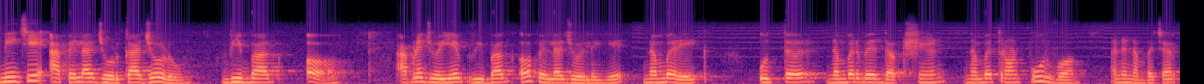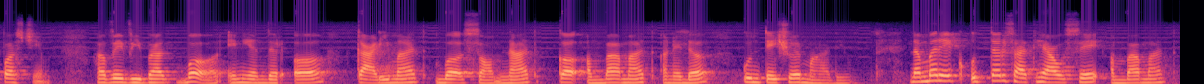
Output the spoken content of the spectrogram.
નીચે આપેલા જોડકા જોડો, વિભાગ અ આપણે જોઈએ વિભાગ અ પહેલાં જોઈ લઈએ. નંબર એક, ઉત્તર, નંબર બે દક્ષિણ, નંબર ત્રણ પૂર્વ અને નંબર ચાર પશ્ચિમ. હવે વિભાગ બ એની અંદર અ કાળીમાત બ સોમનાથ, ક અંબામાત અને ડ કુંતેશ્વર મહાદેવ. નંબર એક, ઉત્તર સાથે આવશે અંબામાત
